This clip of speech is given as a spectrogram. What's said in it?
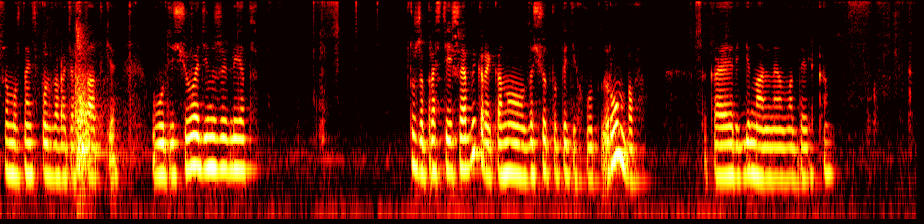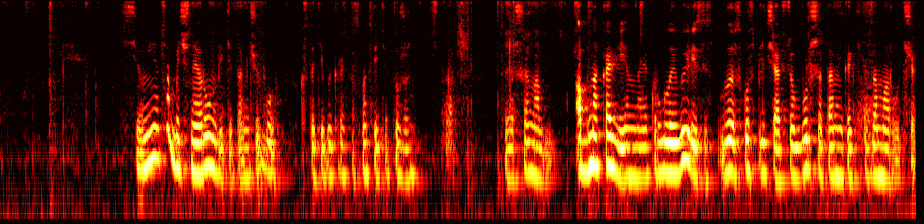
Что можно использовать остатки. Вот еще один жилет. Тоже простейшая выкройка, но за счет вот этих вот ромбов такая оригинальная моделька. Сюмец, обычные ромбики, там ничего кстати, выкройка, смотрите, тоже совершенно обнаковенная. Круглый вырез сквозь плеча. Все, больше там никаких заморочек.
